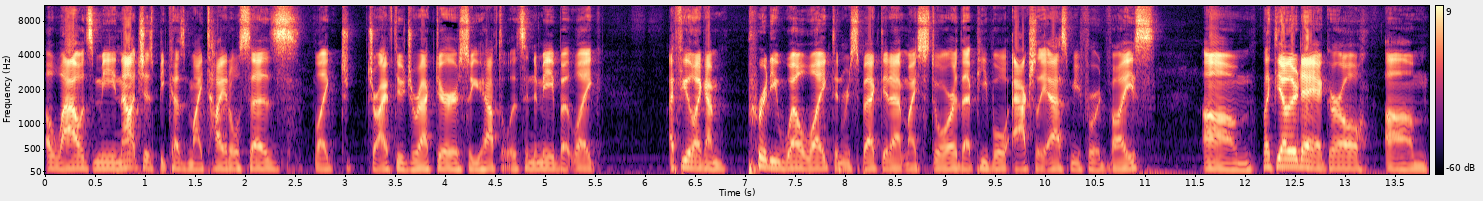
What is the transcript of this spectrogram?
allows me not just because my title says like drive through director so you have to listen to me but like i feel like i'm pretty well liked and respected at my store that people actually ask me for advice um like the other day a girl um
